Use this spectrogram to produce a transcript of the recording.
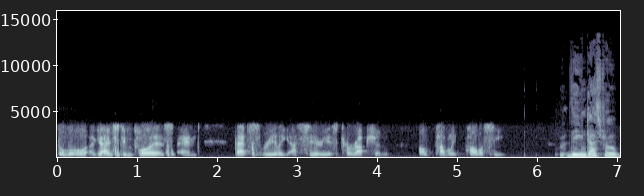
the law against employers, and that's really a serious corruption of public policy. The industrial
